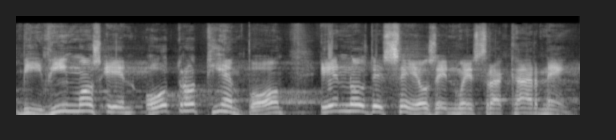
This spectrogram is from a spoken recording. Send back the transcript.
vivimos en otro tiempo en los deseos de nuestra carne,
